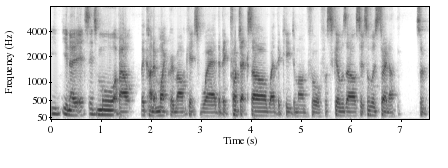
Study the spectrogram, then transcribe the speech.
you know, it's it's more about the kind of micro markets where the big projects are, where the key demand for for skills are. So, it's always thrown up sort of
